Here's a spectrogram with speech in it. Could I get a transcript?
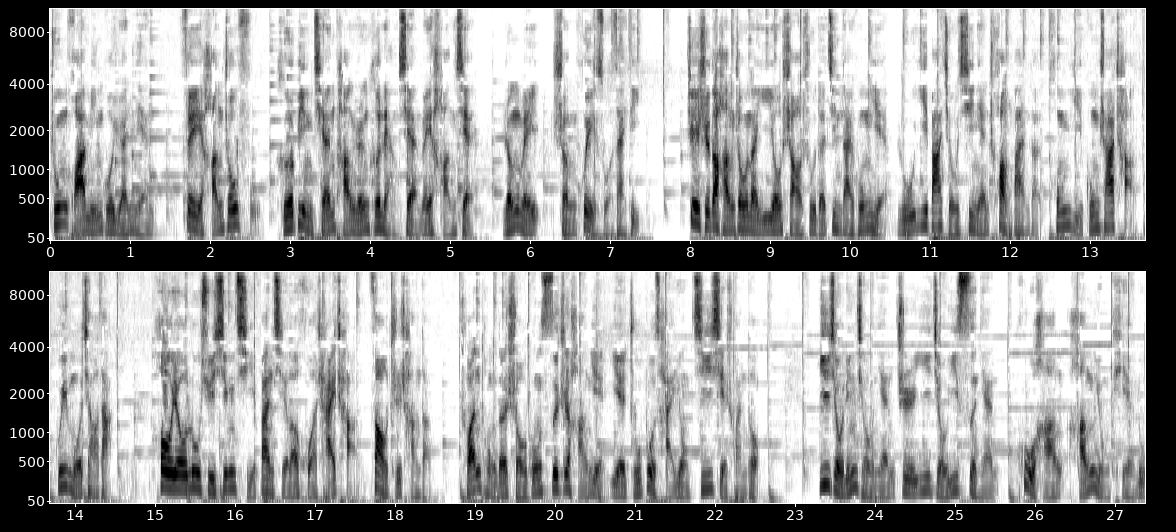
中华民国元年，废杭州府，合并钱塘、仁和两县为杭县，仍为省会所在地。这时的杭州呢，已有少数的近代工业，如1897年创办的通义工纱厂，规模较大。后又陆续兴起，办起了火柴厂、造纸厂等，传统的手工丝织行业也逐步采用机械传动。一九零九年至一九一四年，沪杭杭甬铁路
